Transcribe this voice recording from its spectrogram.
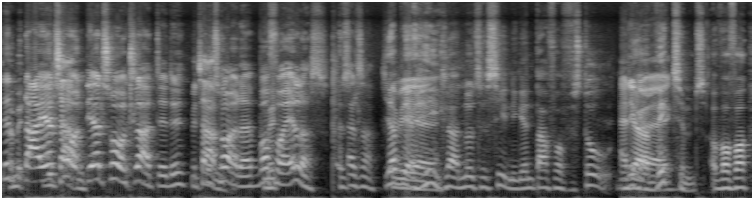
Det, men- nej, jeg vi tror, den. jeg tror klart, det er det. Vi tager det tror jeg da. Hvorfor ellers? Altså, Jeg vi, bliver øh, helt klart nødt til at se den igen, bare for at forstå Ja, de der jeg ikke. victims. Og hvorfor?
